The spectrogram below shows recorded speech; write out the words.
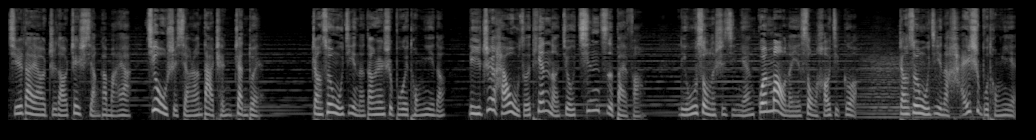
其实大家要知道，这是想干嘛呀？就是想让大臣站队。长孙无忌呢，当然是不会同意的。李治还有武则天呢，就亲自拜访，礼物送了十几年，官帽呢也送了好几个。长孙无忌呢，还是不同意，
